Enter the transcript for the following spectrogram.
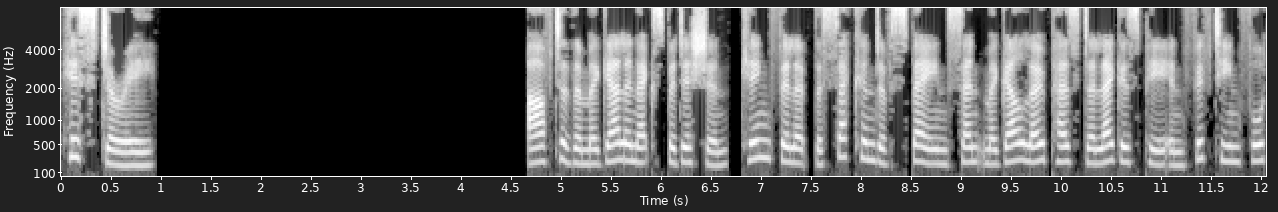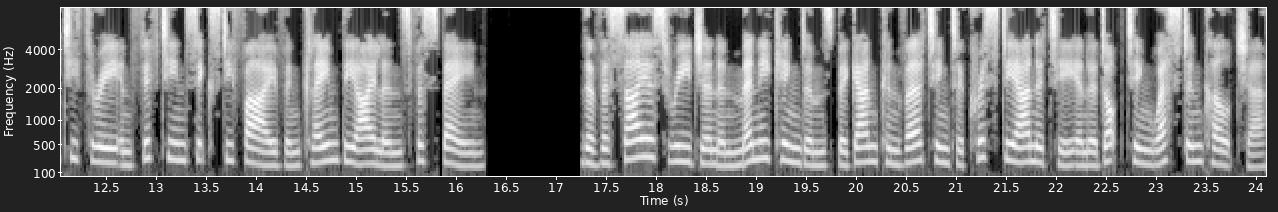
History After the Magellan expedition, King Philip II of Spain sent Miguel López de Legazpi in 1543 and 1565 and claimed the islands for Spain. The Visayas region and many kingdoms began converting to Christianity and adopting Western culture.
